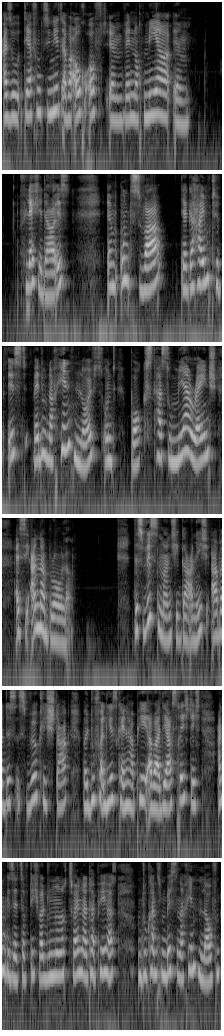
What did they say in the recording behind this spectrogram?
also der funktioniert aber auch oft, ähm, wenn noch mehr ähm, Fläche da ist. Ähm, und zwar, der Geheimtipp ist, wenn du nach hinten läufst und boxt, hast du mehr Range als die anderen Brawler. Das wissen manche gar nicht, aber das ist wirklich stark, weil du verlierst kein HP, aber der ist richtig angesetzt auf dich, weil du nur noch 200 HP hast und du kannst ein bisschen nach hinten laufen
